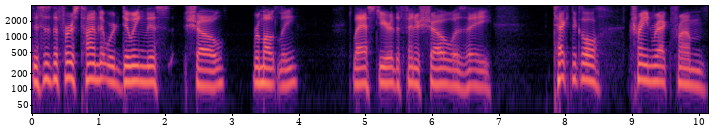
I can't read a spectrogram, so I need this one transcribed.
this is the first time that we're doing this show remotely. Last year the finish show was a technical train wreck from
